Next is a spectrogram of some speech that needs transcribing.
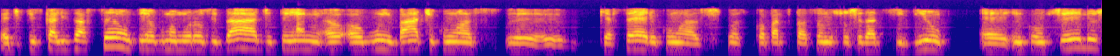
é, de fiscalização, tem alguma morosidade, tem algum embate com as que é sério com, as, com, as, com a participação da sociedade civil em conselhos.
